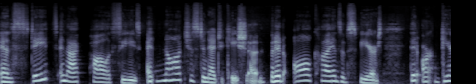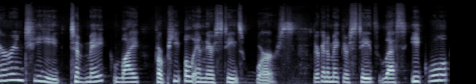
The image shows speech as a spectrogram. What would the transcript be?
and states enact policies and not just in education but in all kinds of spheres that are guaranteed to make life for people in their states worse. They're going to make their states less equal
